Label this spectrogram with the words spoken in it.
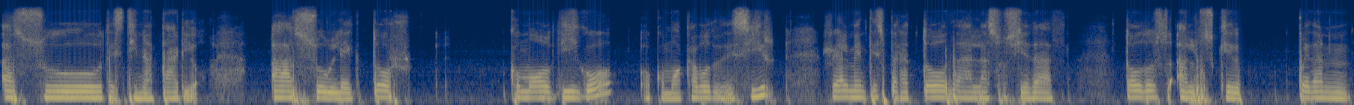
a su destinatario, a su lector. Como digo, o como acabo de decir, realmente es para toda la sociedad, todos a los que puedan,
